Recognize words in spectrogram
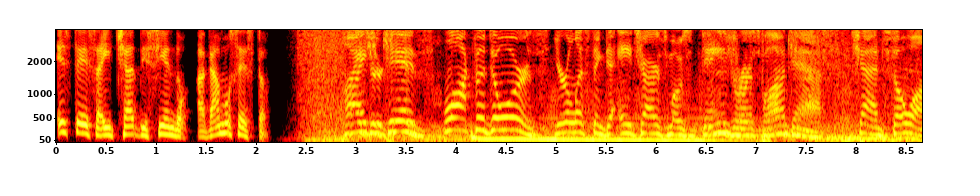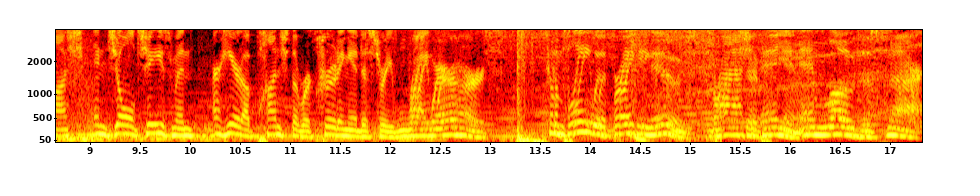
Este es ahí chat diciendo, hagamos esto. Hide your kids. Lock the doors. You're listening to HR's most dangerous podcast. Chad Sowash and Joel Cheeseman are here to punch the recruiting industry right where it hurts. Complete with breaking news, brash opinion, and loads of snark.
